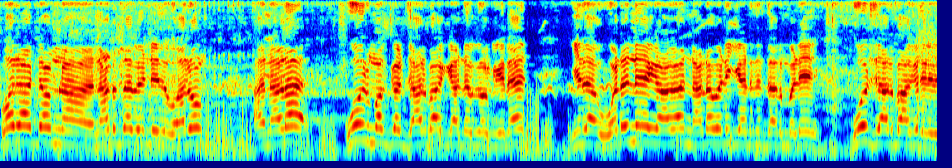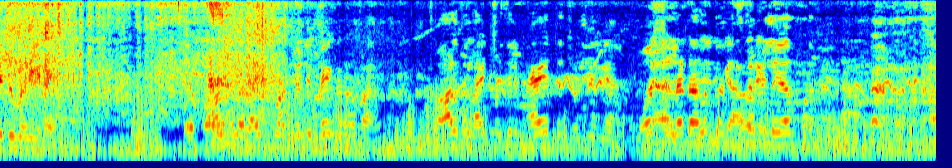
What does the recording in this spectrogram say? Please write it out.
போராட்டம் ந- நடத்த வேண்டியது வரும். அதனால் ஊர் மக்கள் சார்பாக கேட்டுக்கொள்கிறேன். இதை உடனேயாக நடவடிக்கை எடுத்து தரும்படி ஊர் சார்பாக தெரிவித்துக் கொள்கிறேன். லைட் போட சொல்லி மேய்க்கணும்ப்பா பாலத்தில் லைட் போட சொல்லி மேயத்தை சொல்லியிருக்கேன். போஸ்ட் இல்லாட்டாலும் இந்த பில்லையாவது போட சொல்லியிருக்கேன்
